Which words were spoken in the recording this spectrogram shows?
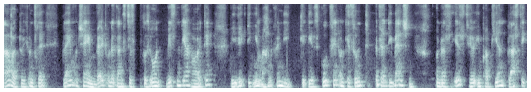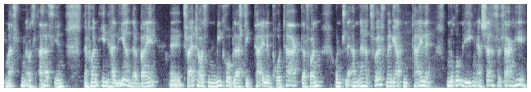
Aber durch unsere Blame und Shame, Weltuntergangsdiskussion, wissen wir heute, wie wir Dinge machen können, die jetzt gut sind und gesund für die Menschen. Und was ist? Wir importieren Plastikmasken aus Asien, davon inhalieren dabei 2000 äh, Mikroplastikteile pro Tag davon und haben nachher 12 Milliarden Teile rumliegen, anstatt zu sagen, hey,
